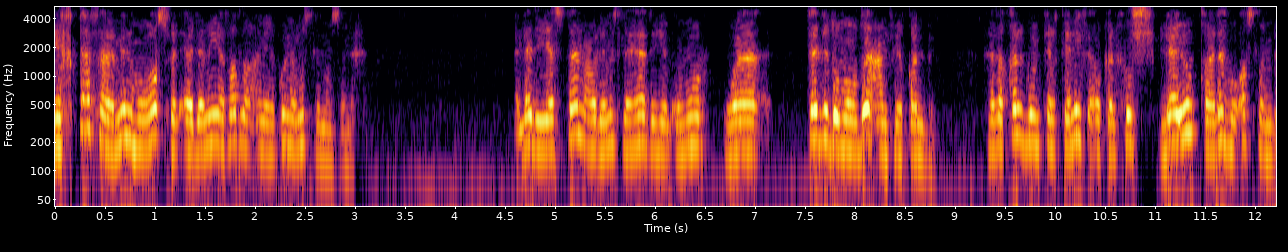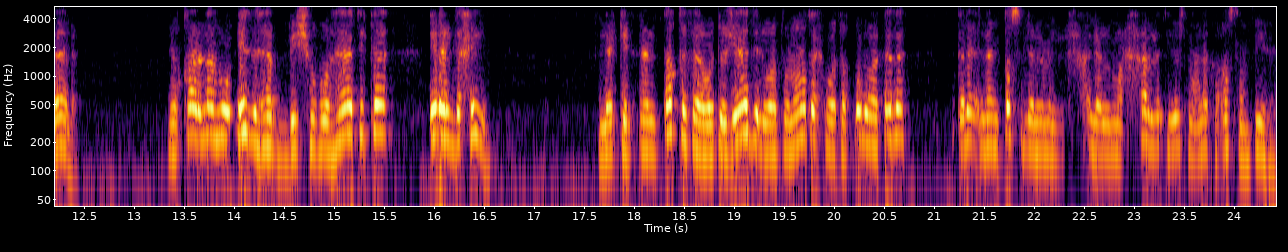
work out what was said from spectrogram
اختفى منه وصف الآدمية فضلا أن يكون مسلما صالحا. الذي يستمع لمثل هذه الأمور وتجد موضعا في قلبه. هذا قلب كالكنيف أو كالحش لا يلقى له أصلا بالا. يقال له اذهب بشبهاتك إلى الجحيم. لكن أن تقف وتجادل وتناطح وتقول هكذا لن تصل إلى المرحلة التي يسمع لك أصلا فيها.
